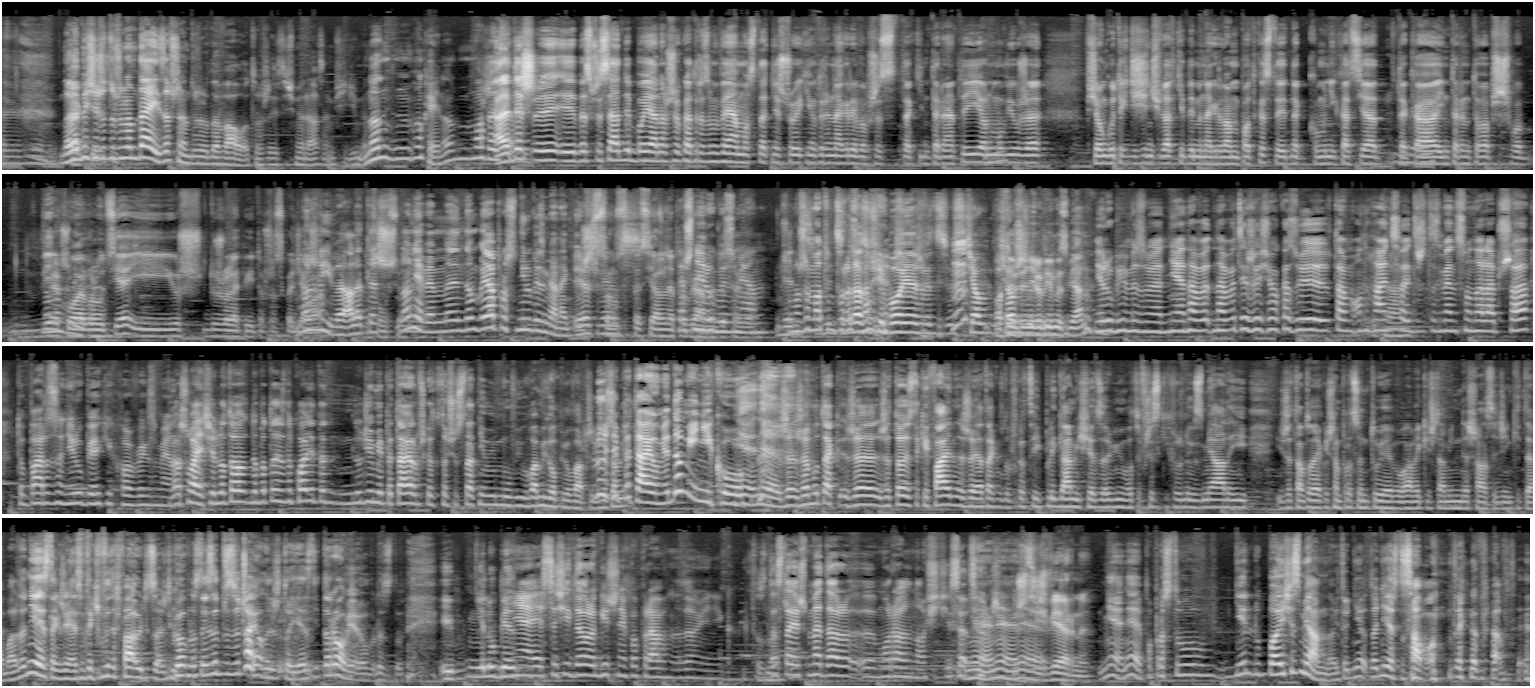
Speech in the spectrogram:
Nie wiem. No ale Tak myślę, że dużo nam daje, zawsze nam dużo dawało to, że jesteśmy razem, siedzimy. No mm, okej, no może... Ale tam- też y, y, bez przesady, bo ja na przykład rozmawiałem ostatnio z człowiekiem, który nagrywa przez takie internety i on Mhm. mówił, że w ciągu tych 10 lat, kiedy my nagrywamy podcast, to jednak komunikacja taka internetowa przeszła wielką możliwe. ewolucję i już dużo lepiej to wszystko działa. Możliwe, ale też, no nie wiem, no ja po prostu nie lubię zmianek, Wiesz, wiesz, są więc... specjalne Też programy nie lubię zmian. Więc, Możemy o tym więc od razu się porozmawiać. boję, że więc chciał, O tym, chciałbym, że nie lubimy zmian? Nie lubimy zmian. Nie, nawet, nawet jeżeli się okazuje tam on hindsight, Tak. że te zmiany są na lepsze, to bardzo nie lubię jakichkolwiek zmian. No słuchajcie, no to, no bo to jest dokładnie ten... Ludzie mnie pytają, na przykład ktoś ostatnio mi mówił, Łamicho Piłowarczyk, Ludzie pytają mnie, Dominiku! Nie, nie, że, że mu tak, że, że to jest takie fajne, że ja tak przykład tymi pligami siedzę mimo tych wszystkich różnych zmian i, i że tam to jakoś tam procentuje, bo mam jakieś tam inne szanse dzięki temu. Ale to nie jest tak, że ja jestem taki wytrwały czy coś, tylko po prostu jestem przyzwyczajony, że to jest i to robię po prostu. I nie lubię... Nie, jesteś ideologicznie poprawny, Dominik. To znaczy? Dostajesz medal y, moralności za to. nie, nie, Już jesteś nie. wierny. Nie, nie, po prostu nie boję się zmian, no i to nie, to nie jest to samo, tak naprawdę.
